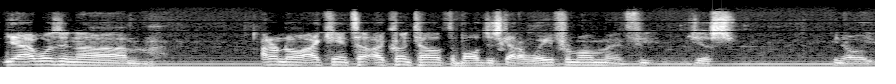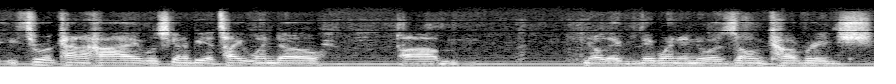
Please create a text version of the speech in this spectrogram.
Yeah, I wasn't. Um, I don't know. I can't tell. I couldn't tell if the ball just got away from him. If he just, you know, he threw it kind of high. It was going to be a tight window. Um, you know, they they went into a zone coverage.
